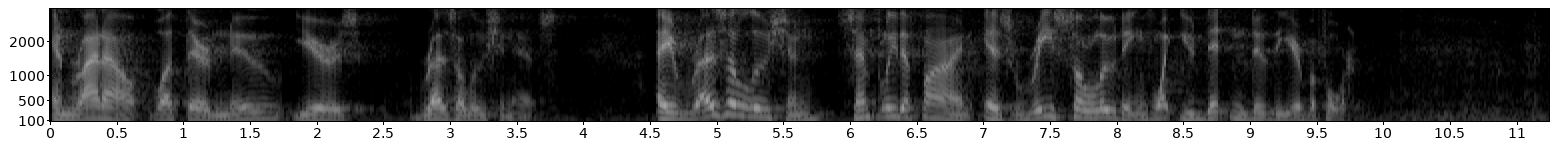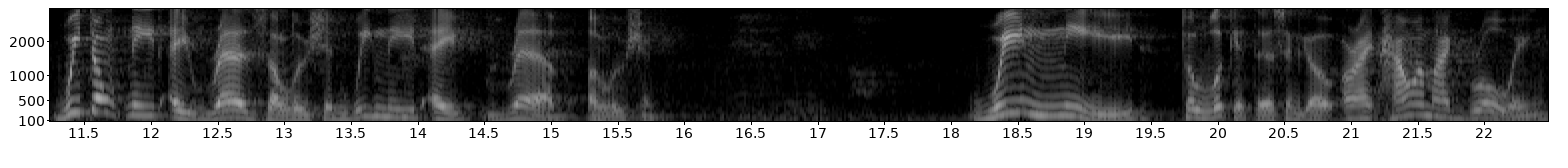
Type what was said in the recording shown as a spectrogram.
and write out what their New Year's resolution is. A resolution, simply defined, is resoluting what you didn't do the year before. We don't need a resolution, we need a revolution. We need to look at this and go, all right, how am I growing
